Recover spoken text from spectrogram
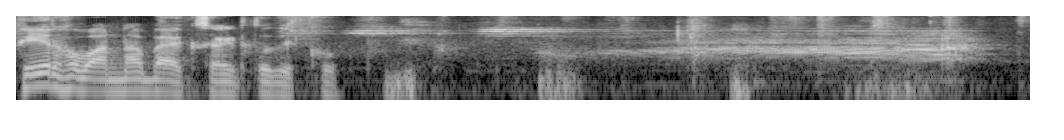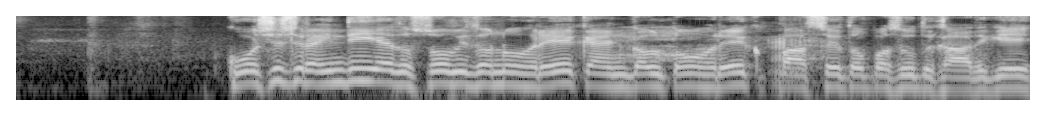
ਫੇਰ ਹਵਾਨਾ ਬੈਕ ਸਾਈਡ ਤੋਂ ਦੇਖੋ। ਕੋਸ਼ਿਸ਼ ਰਹਿੰਦੀ ਹੈ ਦੱਸੋ ਵੀ ਤੁਹਾਨੂੰ ਹਰੇਕ ਐਂਗਲ ਤੋਂ, ਹਰੇਕ ਪਾਸੇ ਤੋਂ ਪਸ਼ੂ ਦਿਖਾ ਦਈਏ।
